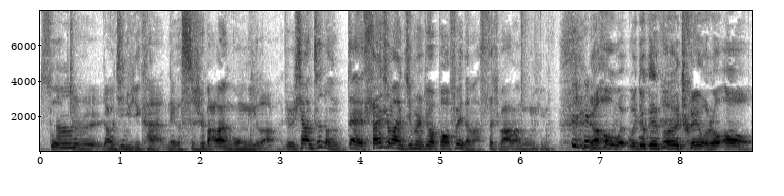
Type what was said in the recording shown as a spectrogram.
坐就是然后进去一看，那个四十八万公里了，就是像这种在三十万基本上就要报废的嘛，四十八万公里了，然后我我就跟朋友吹，我说哦，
